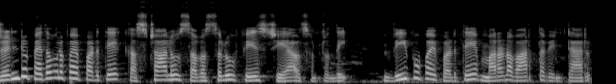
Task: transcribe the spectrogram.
రెండు పెదవులపై పడితే కష్టాలు సమస్యలు ఫేస్ చేయాల్సి ఉంటుంది వీపుపై పడితే మరణ వార్త వింటారు.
